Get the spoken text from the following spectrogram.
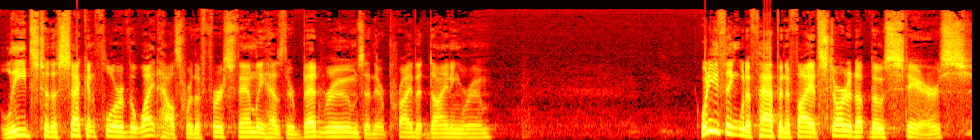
leads to the second floor of the White House where the first family has their bedrooms and their private dining room. What do you think would have happened if I had started up those stairs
